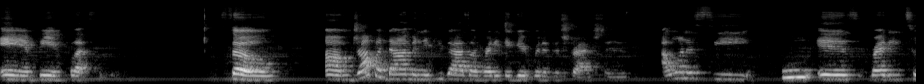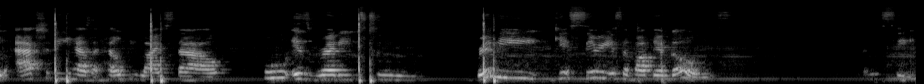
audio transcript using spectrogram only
and being flexible. So, um, drop a diamond if you guys are ready to get rid of distractions. I want to see who is ready to actually have a healthy lifestyle, who is ready to really get serious about their goals. Let me see.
